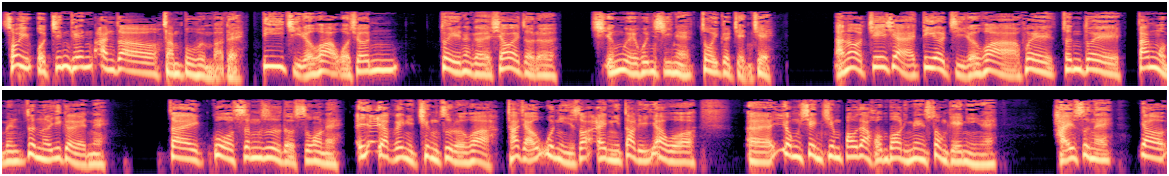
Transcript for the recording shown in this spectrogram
所以我今天按照三部分吧。对，第一集的话，我先对那个消费者的行为分析呢做一个简介，然后接下来第二集的话，会针对当我们任何一个人呢。在过生日的时候呢，要要给你庆祝的话，他假如问你说：“哎，你到底要我，呃，用现金包在红包里面送给你呢，还是呢，要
